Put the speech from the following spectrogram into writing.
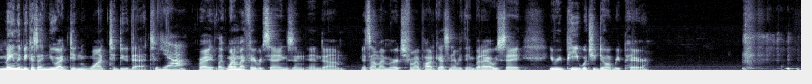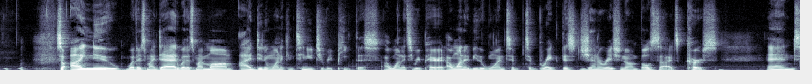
mainly because I knew I didn't want to do that. Yeah. Right. Like one of my favorite sayings, and and um, it's on my merch for my podcast and everything. But I always say, you repeat what you don't repair. So I knew whether it's my dad, whether it's my mom, I didn't want to continue to repeat this. I wanted to repair it. I wanted to be the one to to break this generation on both sides curse. And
